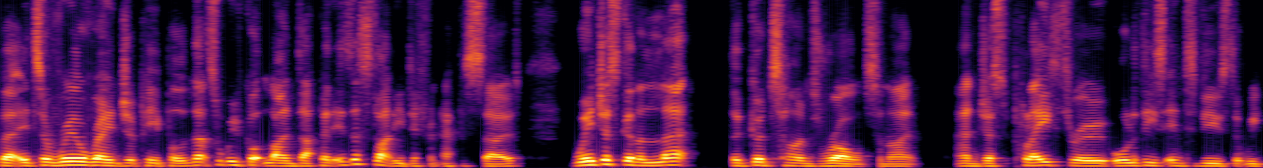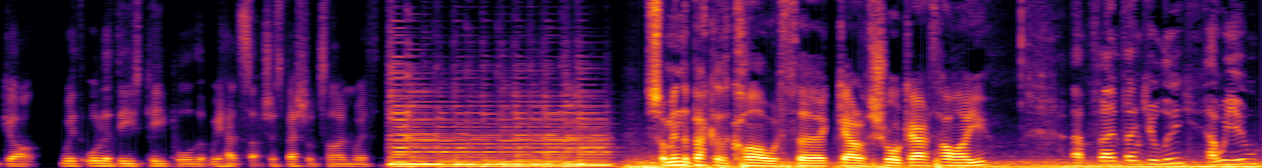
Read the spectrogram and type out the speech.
but it's a real range of people. And that's what we've got lined up. It is a slightly different episode. We're just going to let the good times roll tonight and just play through all of these interviews that we got with all of these people that we had such a special time with. So I'm in the back of the car with uh, Gareth Shaw. Gareth, how are you? I'm fine, thank you, Leigh. How are you?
